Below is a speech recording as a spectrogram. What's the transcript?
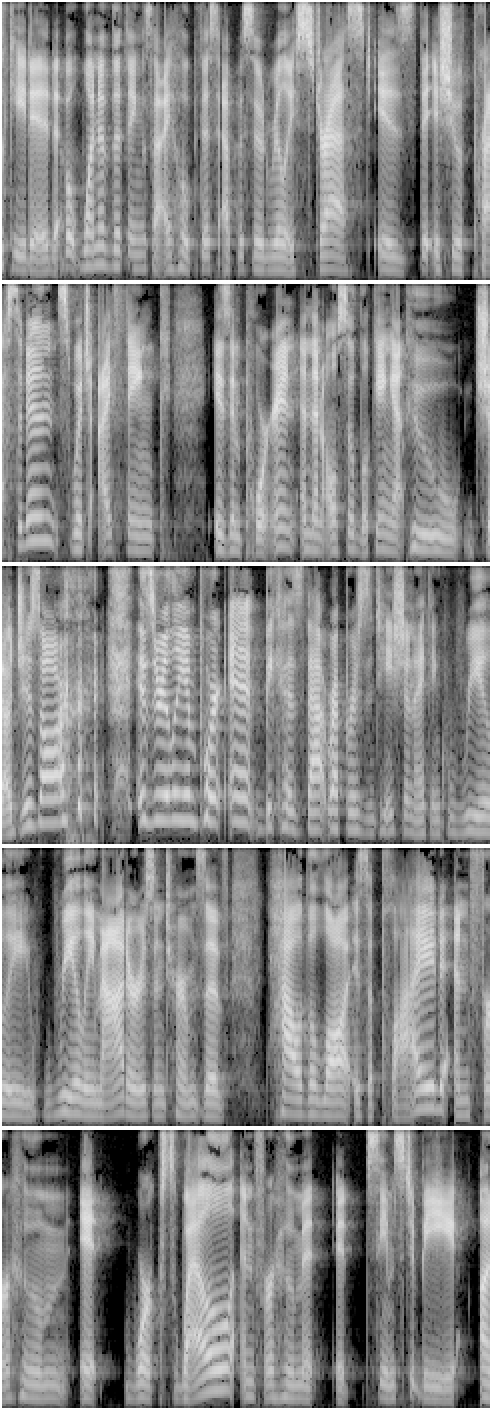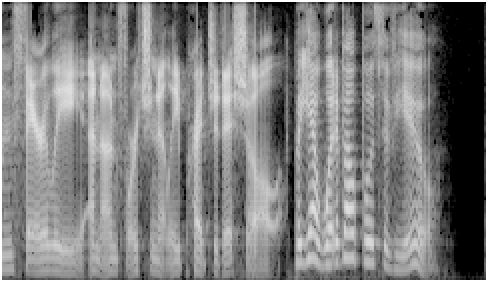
But one of the things that I hope this episode really stressed is the issue of precedence, which I think is important. And then also looking at who judges are is really important because that representation, I think, really, really matters in terms of how the law is applied and for whom it works well and for whom it, it seems to be unfairly and unfortunately prejudicial. But yeah, what about both of you?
